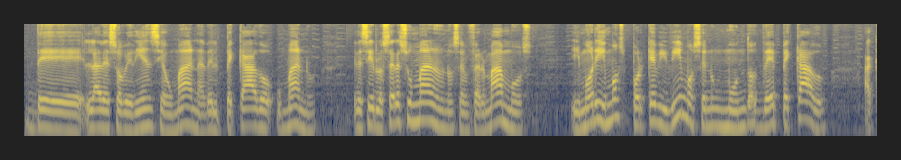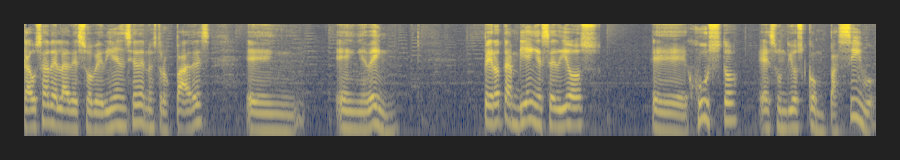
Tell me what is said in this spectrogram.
de la desobediencia humana, del pecado humano. Es decir, los seres humanos nos enfermamos y morimos porque vivimos en un mundo de pecado a causa de la desobediencia de nuestros padres en, Edén. Pero también ese Dios eh, justo es un Dios compasivo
